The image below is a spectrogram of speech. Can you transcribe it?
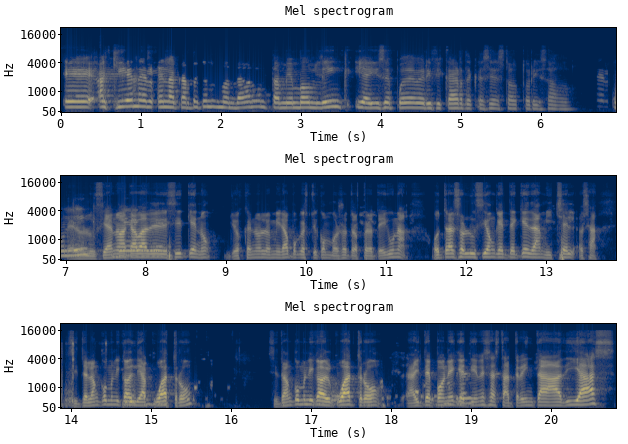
Eh, aquí en, el, en la carta que nos mandaron también va un link y ahí se puede verificar de que sí está autorizado. Un Pero Luciano acaba de decir que no. Yo es que no lo he mirado porque estoy con vosotros. Pero te digo una otra solución que te queda, Michelle. O sea, si te lo han comunicado el día 4, si te han comunicado el 4, ahí te pone que tienes hasta 30 días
